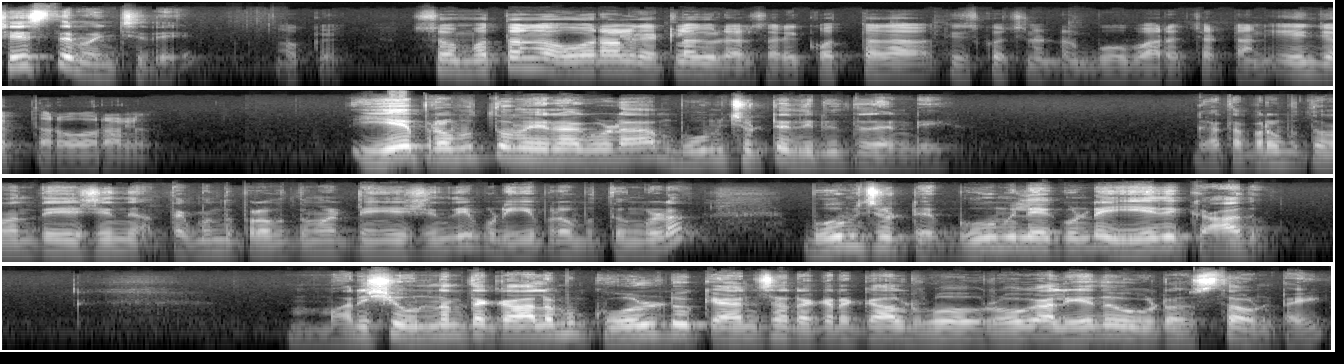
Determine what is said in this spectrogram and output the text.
చేస్తే మంచిదే. ఓకే. సో మొత్తంగా ఓవరాల్గా ఎట్లా చూడాలి సార్? ఈ కొత్తగా తీసుకొచ్చినటువంటి భూభారత్ చట్టాన్ని ఏం చెప్తారు ఓవరాల్గా? ఏ ప్రభుత్వం అయినా కూడా భూమి చుట్టే తిరుగుతుందండి. గత ప్రభుత్వం అంతా చేసింది అంతకుముందు ప్రభుత్వం అంటే చేసింది ఇప్పుడు ఈ ప్రభుత్వం కూడా భూమి చుట్టే భూమి లేకుండా ఏది కాదు. మనిషి ఉన్నంత కాలము కోల్డ్ క్యాన్సర్ రకరకాల రో రోగాలు ఏదో ఒకటి వస్తూ ఉంటాయి.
